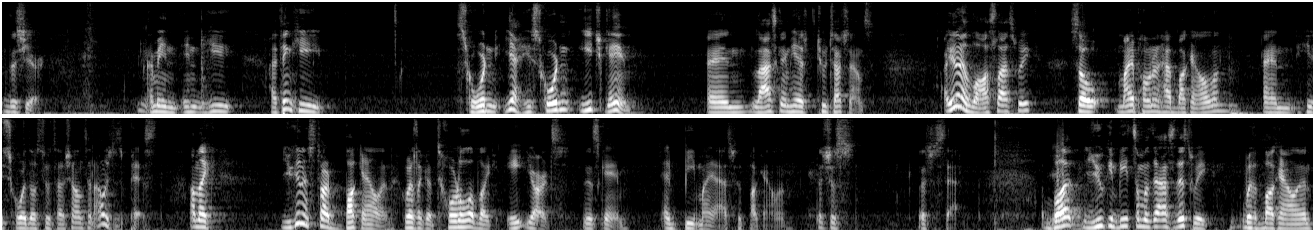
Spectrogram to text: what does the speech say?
this year. I mean, in, he I think he scored. In, yeah, he scored in each game, and last game he had two touchdowns. You know, I lost last week. So my opponent had Buck Allen, and he scored those two touchdowns, and I was just pissed. I'm like, you're gonna start Buck Allen, who has like a total of like eight yards in this game, and beat my ass with Buck Allen. That's just that's just sad. But you can beat someone's ass this week with Buck Allen.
